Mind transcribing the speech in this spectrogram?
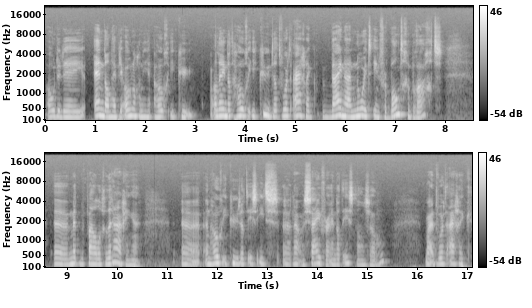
ODD. En dan heb je ook nog een hoog IQ. Alleen dat hoge IQ, dat wordt eigenlijk bijna nooit in verband gebracht met bepaalde gedragingen. een hoog IQ, dat is iets, nou een cijfer en dat is dan zo. Maar het wordt eigenlijk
